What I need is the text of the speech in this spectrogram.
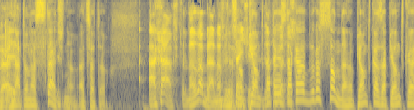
E, na to nas stać, no. A co to? Aha, no dobra, no w tym no, sensie. No piątka to jest też... taka rozsądna, no piątka za piątkę,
